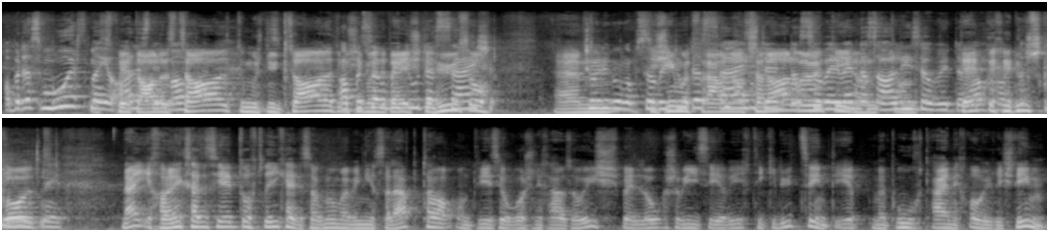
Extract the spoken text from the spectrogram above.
Aber das muss man ja alles alles nicht machen. zahlt, du musst nichts zahlen, du Aber bist immer so in den besten Häusern. Ähm, Entschuldigung, aber so wie immer du das sagst, so, wenn das alle so würden machen, das stimmt nicht. Nein, ich habe nicht gesagt, dass jeder Reihe hat. Ich sage nur, wenn ich es erlebt habe und wie es ja wahrscheinlich auch so ist, weil logischerweise ihr wichtige Leute sind. Ihr, man braucht eigentlich eure Stimme.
